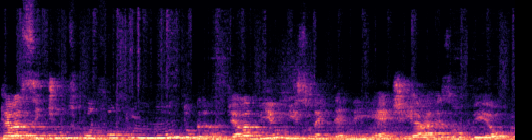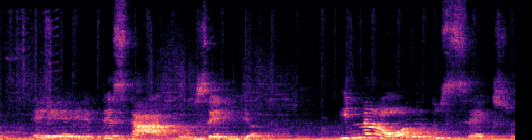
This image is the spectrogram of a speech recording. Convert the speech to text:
que ela sentiu um desconforto muito grande. Ela viu isso na internet e ela resolveu é, testar como seria e na hora do sexo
